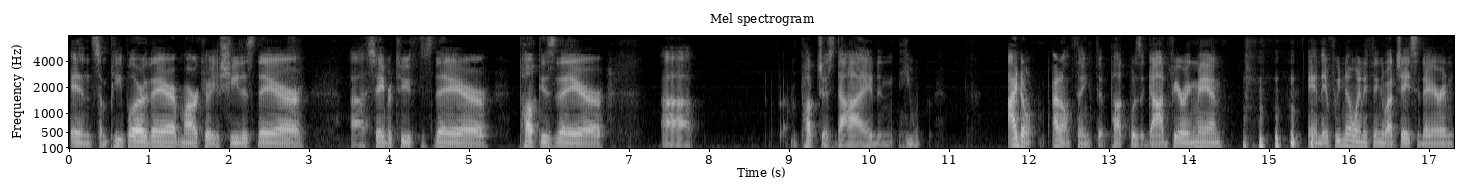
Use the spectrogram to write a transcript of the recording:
and some people are there. Mariko Yoshida's there. Uh, Sabretooth is there. Puck is there. Uh, Puck just died, and he. I don't. I don't think that Puck was a God-fearing man. and if we know anything about Jason Aaron,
